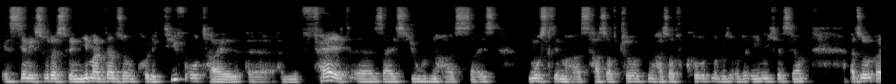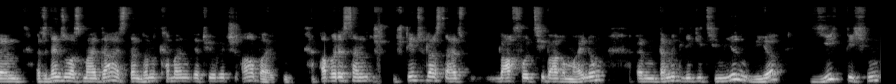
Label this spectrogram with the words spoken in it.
es ist ja nicht so, dass wenn jemand dann so ein Kollektivurteil äh, fällt, äh, sei es Judenhass, sei es Muslimhass, Hass auf Türken, Hass auf Kurden oder, oder ähnliches, ja. Also, ähm, also wenn sowas mal da ist, dann damit kann man ja theoretisch arbeiten. Aber das dann stehen zu lassen als nachvollziehbare Meinung, ähm, damit legitimieren wir jeglichen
